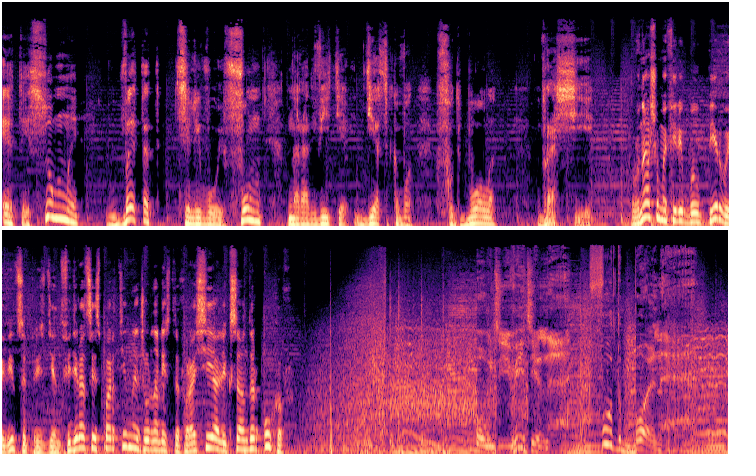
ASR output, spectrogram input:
этой суммы в этот целевой фонд на развитие детского футбола в России. В нашем эфире был первый вице-президент Федерации спортивных журналистов России Александр Ухов. Удивительно футбольное.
